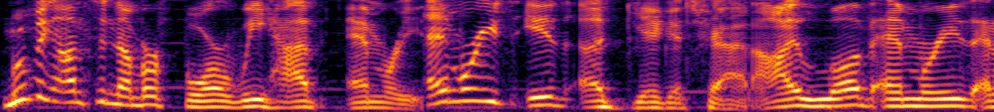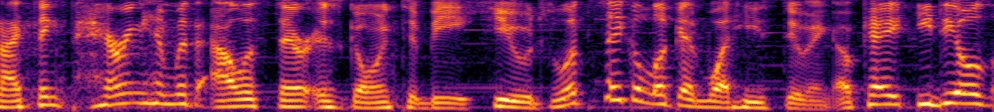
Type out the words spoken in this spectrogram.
Moving on to number four we have Emrys Emrys is a giga chat I love Emrys and I think pairing him with Alistair is going to be huge. Let's take a look at what he's doing okay? He deals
